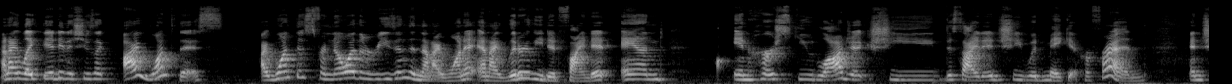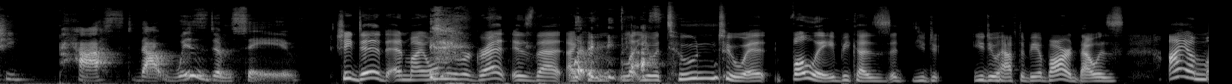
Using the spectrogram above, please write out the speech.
And I like the idea that she was like, I want this. I want this for no other reason than that I want it, and I literally did find it. And in her skewed logic, she decided she would make it her friend, and she passed that wisdom save. She did, and my only regret is that I couldn't let you attune to it fully because it, you do you do have to be a bard. That was I am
